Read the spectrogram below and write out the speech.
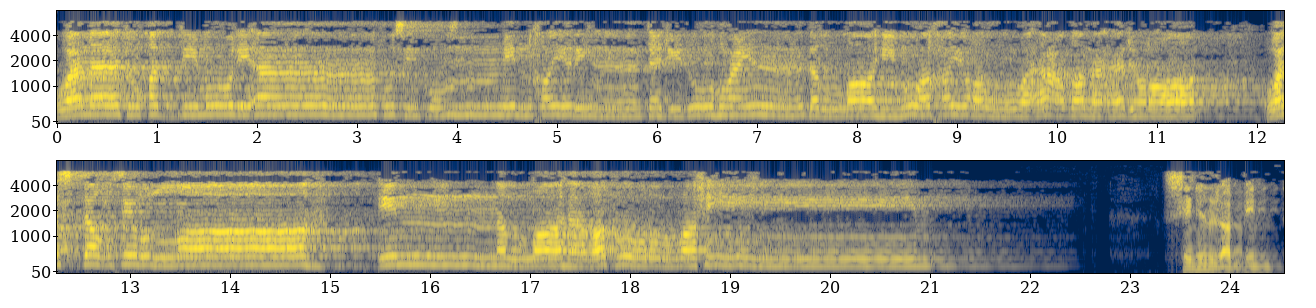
وما تقدموا لأنفسكم من خير تجدوه عند الله هو خيرا وأعظم أجرا واستغفروا الله إن الله غفور رحيم Senin Rabbin,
